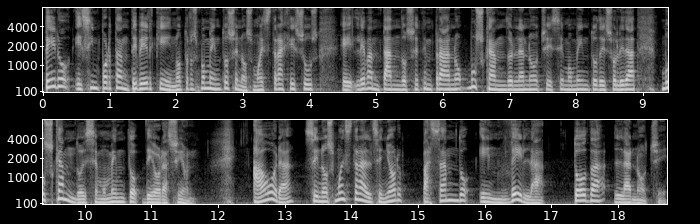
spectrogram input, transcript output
Pero es importante ver que en otros momentos se nos muestra a Jesús eh, levantándose temprano, buscando en la noche ese momento de soledad, buscando ese momento de oración. Ahora se nos muestra al Señor pasando en vela toda la noche.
